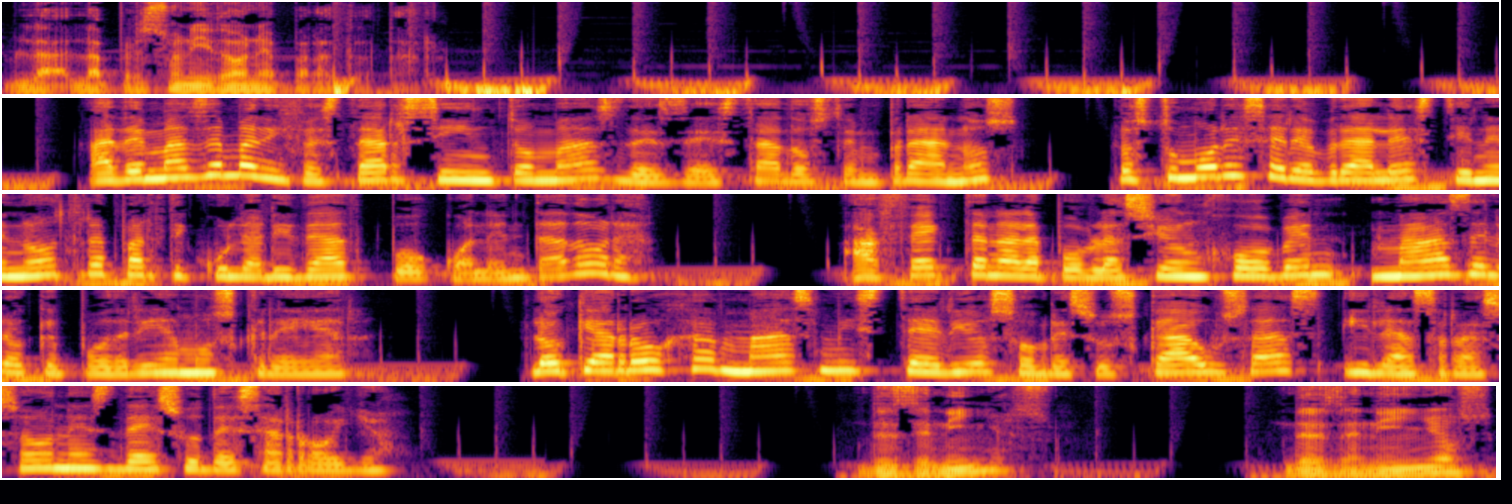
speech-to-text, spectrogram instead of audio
la, la persona idónea para tratarlo. Además de manifestar síntomas desde estados tempranos, los tumores cerebrales tienen otra particularidad poco alentadora. Afectan a la población joven más de lo que podríamos creer, lo que arroja más misterio sobre sus causas y las razones de su desarrollo. Desde niños. Desde niños,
